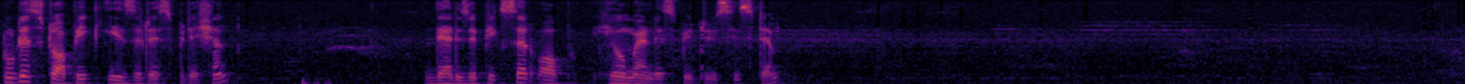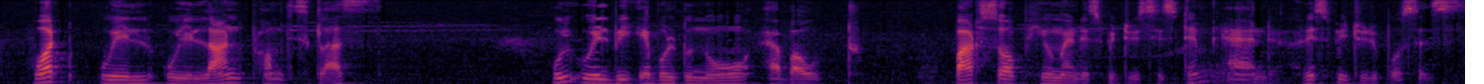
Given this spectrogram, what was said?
Today's topic is respiration. There is a picture of human respiratory system. What will we learn from this class? We will be able to know about parts of human respiratory system and respiratory process.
